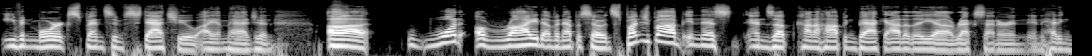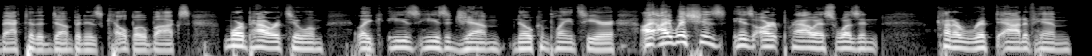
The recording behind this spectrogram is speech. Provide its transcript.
even more expensive statue, I imagine. Uh what a ride of an episode. SpongeBob in this ends up kind of hopping back out of the uh, rec center and, and heading back to the dump in his Kelpo box. More power to him. Like he's he's a gem. No complaints here. I, I wish his his art prowess wasn't kind of ripped out of him.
